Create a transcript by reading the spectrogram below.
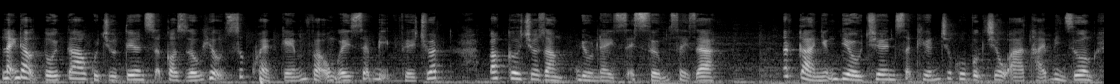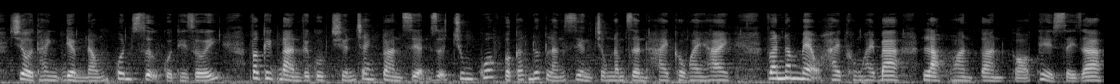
lãnh đạo tối cao của Triều Tiên sẽ có dấu hiệu sức khỏe kém và ông ấy sẽ bị phế truất. Parker cho rằng điều này sẽ sớm xảy ra. Tất cả những điều trên sẽ khiến cho khu vực châu Á-Thái Bình Dương trở thành điểm nóng quân sự của thế giới và kịch bản về cuộc chiến tranh toàn diện giữa Trung Quốc và các nước láng giềng trong năm dần 2022 và năm mẹo 2023 là hoàn toàn có thể xảy ra.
